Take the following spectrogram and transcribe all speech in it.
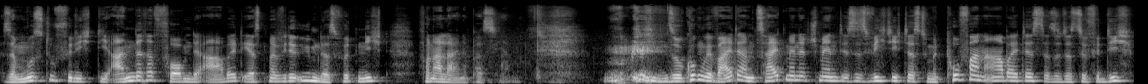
Also musst du für dich die andere Form der Arbeit erstmal wieder üben. Das wird nicht von alleine passieren. So gucken wir weiter. Im Zeitmanagement ist es wichtig, dass du mit Puffern arbeitest, also dass du für dich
